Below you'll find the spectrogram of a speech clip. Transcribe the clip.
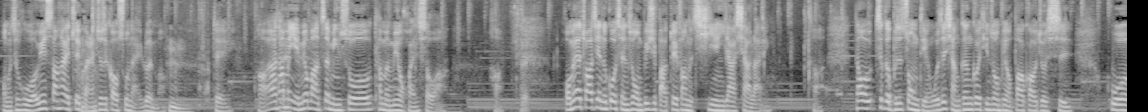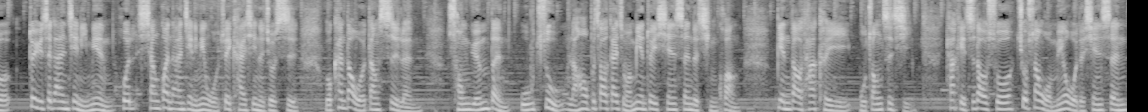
我们是互殴，因为伤害罪本来就是告诉乃论嘛。嗯，对，好，然后他们也没有办法证明说他们没有还手啊。好，对，我们在抓奸的过程中，我们必须把对方的气焰压下来。啊，那我这个不是重点，我只想跟各位听众朋友报告，就是我对于这个案件里面或相关的案件里面，我最开心的就是我看到我当事人从原本无助，然后不知道该怎么面对先生的情况，变到他可以武装自己，他可以知道说，就算我没有我的先生，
